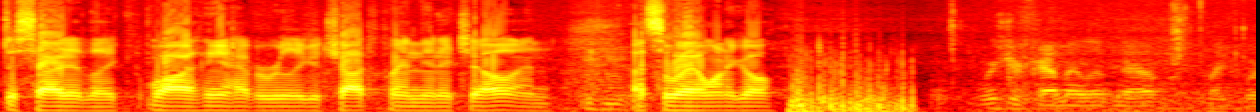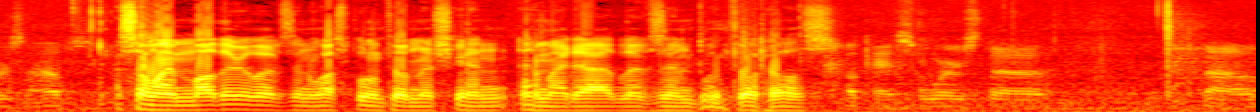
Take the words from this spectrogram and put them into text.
decided like, wow, I think I have a really good shot to play in the NHL, and that's the way I want to go. Where's your family live now? Like, where's the house? So my mother lives in West Bloomfield, Michigan, and my dad lives in Bloomfield Hills. Okay, so where's the? Uh,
